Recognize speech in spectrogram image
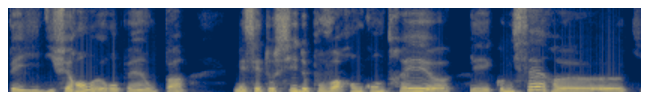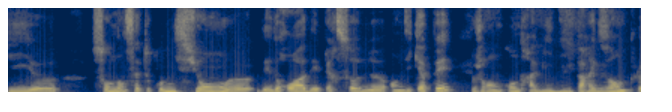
pays différents, européens ou pas, mais c'est aussi de pouvoir rencontrer euh, les commissaires qui sont dans cette commission des droits des personnes handicapées. Je rencontre à midi, par exemple,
